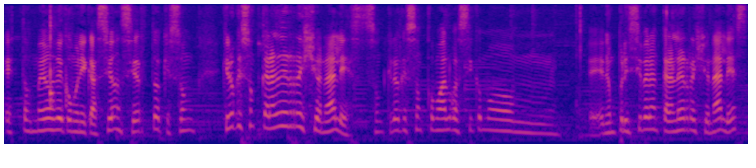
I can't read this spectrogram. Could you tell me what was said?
estos medios de comunicación, ¿cierto? Que son, creo que son canales regionales. Son, creo que son como algo así como. En un principio eran canales regionales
